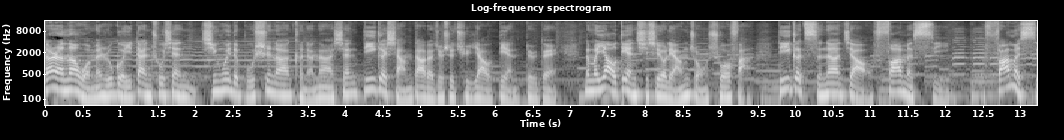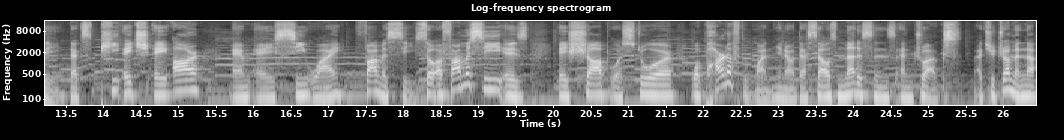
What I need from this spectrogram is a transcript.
当然呢，我们如果一旦出现轻微的不适呢，可能呢，先第一个想到的就是去药店，对不对？那么药店其实有两种说法，第一个词呢叫 pharmacy，pharmacy，that's p h a r m a c y y，pharmacy。So a pharmacy is a shop or store or part of the one, you know, that sells medicines and drugs. 来去专门呢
